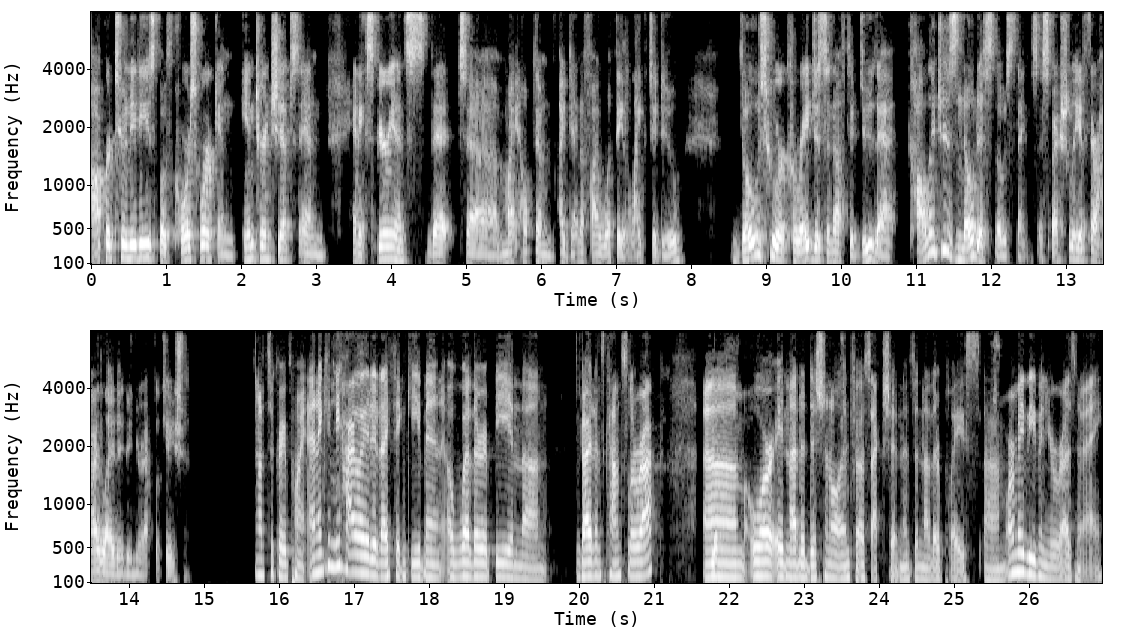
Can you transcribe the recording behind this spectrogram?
opportunities, both coursework and internships and, and experience that uh, might help them identify what they like to do, those who are courageous enough to do that, colleges notice those things, especially if they're highlighted in your application. That's a great point. And it can be highlighted, I think, even uh, whether it be in the guidance counselor rec um, yep. or in that additional info section is another place, um, or maybe even your resume.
